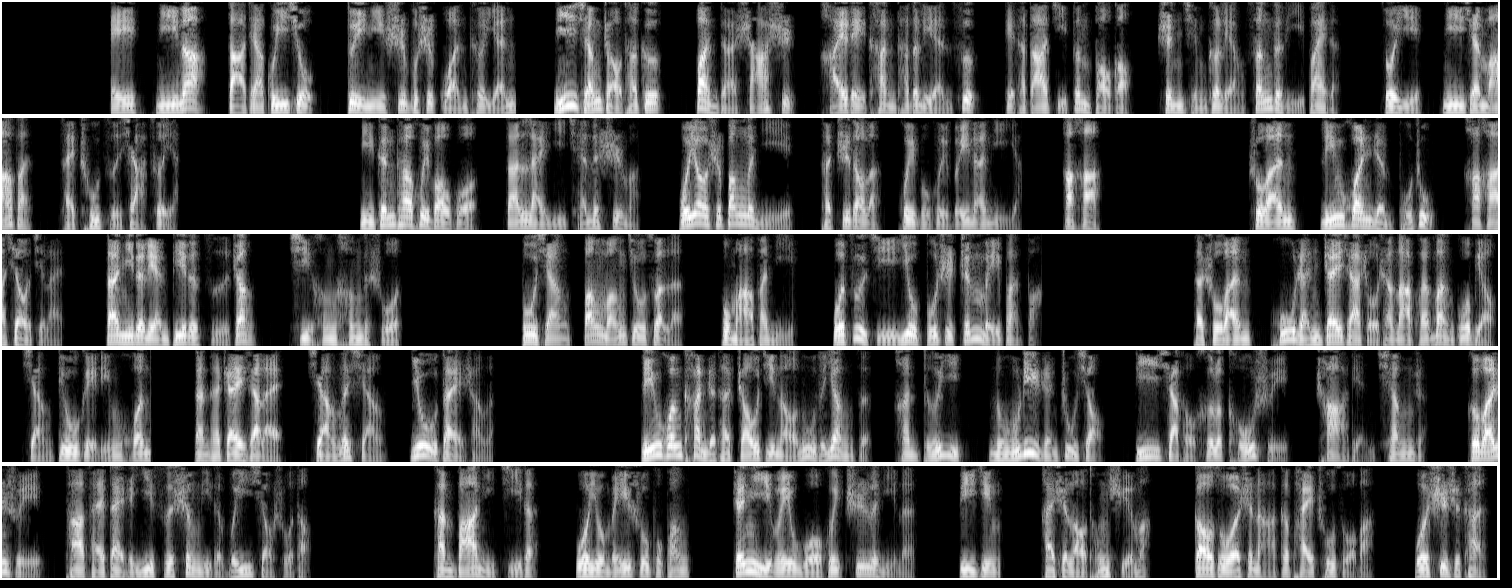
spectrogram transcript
哎，你那大家闺秀对你是不是管特严？你想找他哥办点啥事，还得看他的脸色，给他打几份报告，申请个两三个礼拜的，所以你嫌麻烦才出此下策呀？你跟他汇报过咱俩以前的事吗？我要是帮了你，他知道了会不会为难你呀？哈哈。”说完，林欢忍不住哈哈笑起来。丹尼的脸憋得紫胀，气哼哼的说：“不想帮忙就算了，不麻烦你，我自己又不是真没办法。”他说完，忽然摘下手上那块万国表，想丢给林欢，但他摘下来想了想，又戴上了。林欢看着他着急恼怒的样子，很得意，努力忍住笑。低下头喝了口水，差点呛着。喝完水，他才带着一丝胜利的微笑说道：“看把你急的，我又没说不帮，真以为我会吃了你呢？毕竟还是老同学嘛。告诉我是哪个派出所吧，我试试看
